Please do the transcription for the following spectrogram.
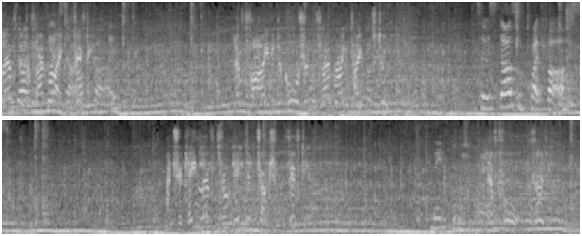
Flat left flat right, 50. R5. Left 5 into caution, flat right tightens 2. So it starts off quite fast. And chicane left through gate and junction, 50. Neat for the chicane. Left 4, 30.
